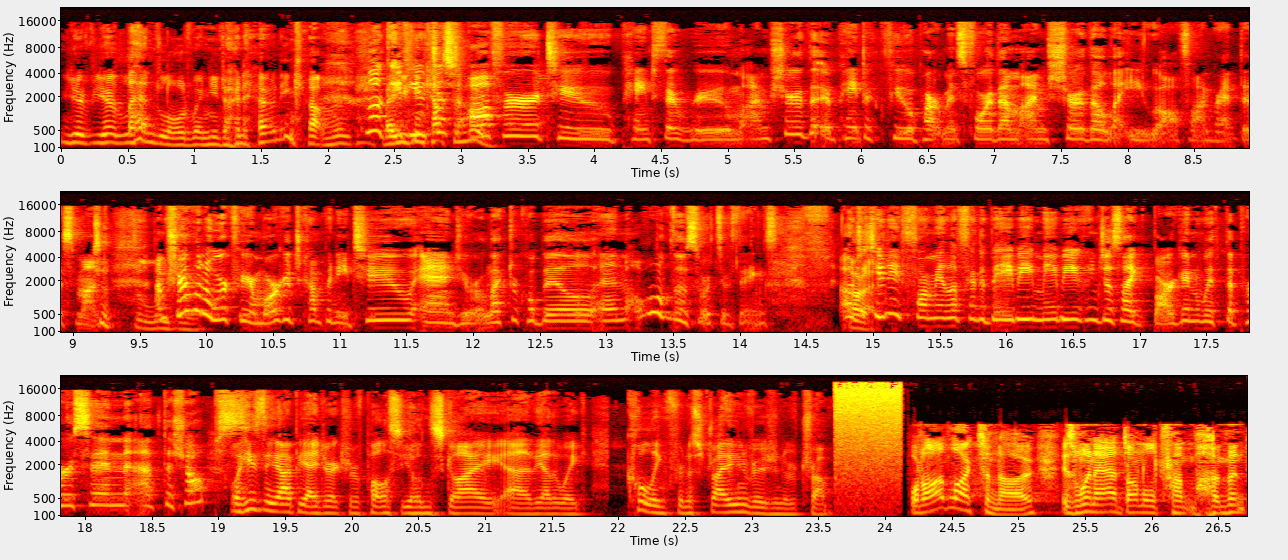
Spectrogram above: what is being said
your, your landlord when you don't have an income. Look, Maybe if you you just offer to paint their room, I'm sure that paint a few apartments for them. I'm sure they'll let you off on rent this month. I'm sure that'll work for your mortgage company too, and your electrical bill, and all of those sorts of things. Oh, All did right. you need formula for the baby? Maybe you can just like bargain with the person at the shops. Well, here's the IPA director of policy on Sky uh, the other week calling for an Australian version of Trump. What I'd like to know is when our Donald Trump moment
